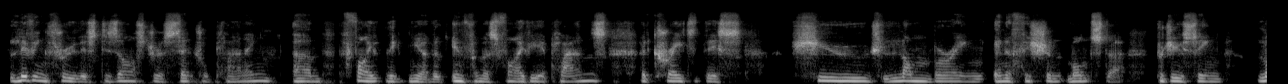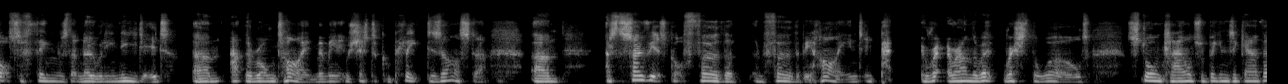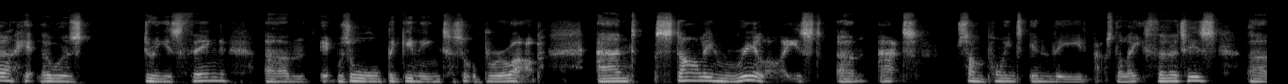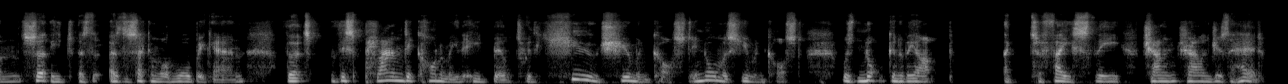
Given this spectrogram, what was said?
living through this disastrous central planning. Um, the five, the, you know, the infamous five-year plans had created this huge, lumbering, inefficient monster, producing lots of things that nobody needed um, at the wrong time. I mean, it was just a complete disaster. Um, as the Soviets got further and further behind in, around the rest of the world, storm clouds were beginning to gather. Hitler was doing his thing. Um, it was all beginning to sort of brew up. And Stalin realized um, at some point in the perhaps the late 30s, um, certainly as the, as the Second World War began, that this planned economy that he'd built with huge human cost, enormous human cost, was not going to be up to face the challenge, challenges ahead.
